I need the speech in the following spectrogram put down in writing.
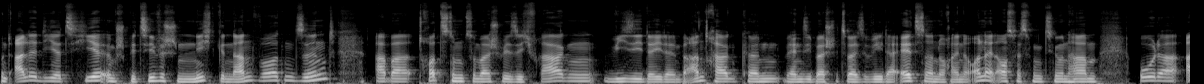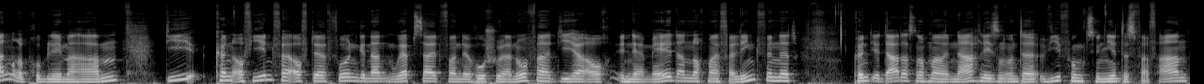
Und alle, die jetzt hier im Spezifischen nicht genannt worden sind, aber trotzdem zum Beispiel sich fragen, wie sie die denn beantragen können, wenn sie beispielsweise weder Elster noch eine Online-Ausweisfunktion haben oder andere Probleme haben, die können auf jeden Fall auf der vorhin genannten Website von der Hochschule Hannover, die ihr auch in der Mail dann nochmal verlinkt findet, könnt ihr da das nochmal nachlesen unter wie funktioniert das Verfahren.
